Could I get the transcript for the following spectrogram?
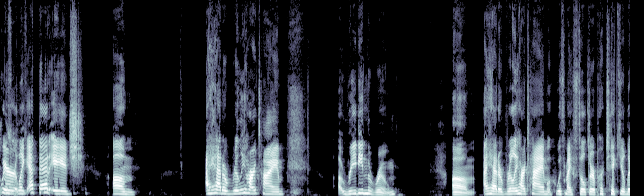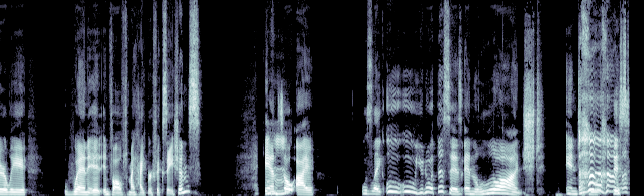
where like at that age um I had a really hard time uh, reading the room. Um I had a really hard time with my filter particularly when it involved my hyperfixations. And mm-hmm. so I was like, "Ooh, ooh, you know what this is?" and launched into this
